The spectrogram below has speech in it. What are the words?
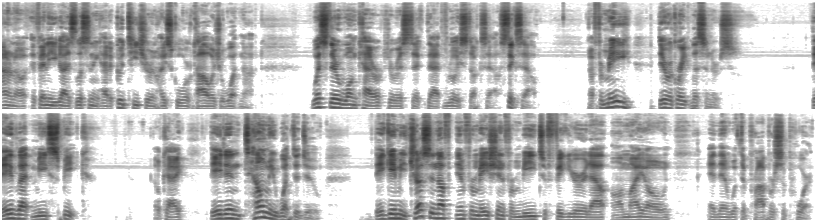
I don't know if any of you guys listening had a good teacher in high school or college or whatnot. What's their one characteristic that really sticks out? Sticks out. Now, for me, they were great listeners. They let me speak. Okay, they didn't tell me what to do. They gave me just enough information for me to figure it out on my own and then with the proper support.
